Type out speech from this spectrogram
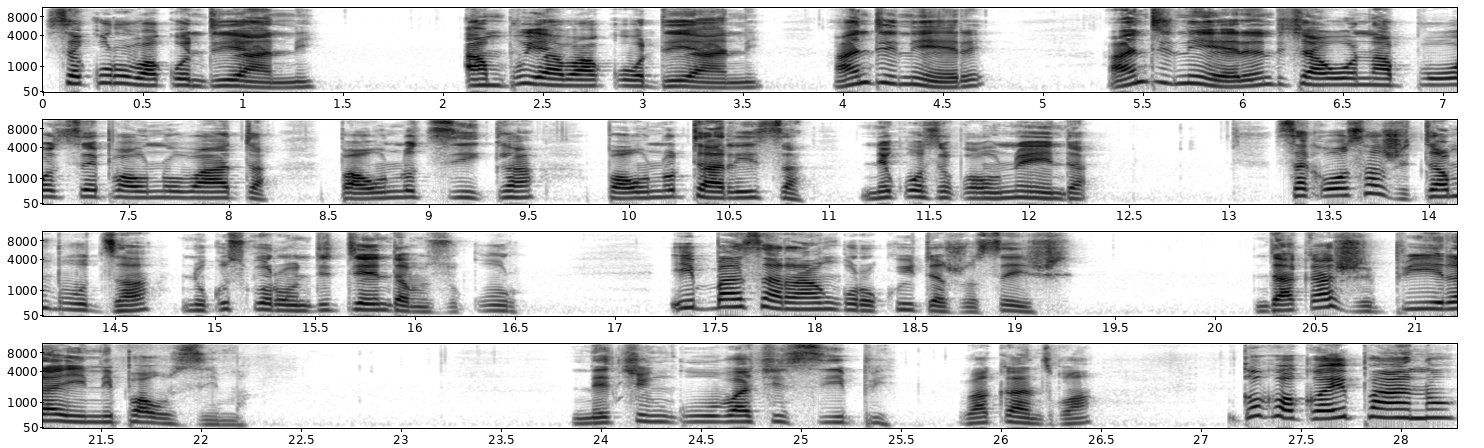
Sekuru vako ndiani? Ambuya vako ndiani? Handini here? Handini here? Ndichaona pose paunovata paunotsika paunotarisa nekwose kwaunoenda. Saka usazvitambudza nokusweronditenda muzukuru. Ibasa rangu rokuita zvose izvi. Ndakazvipira ini pauzima. Nechinguva chisipi vakanzwa kokokoi pano.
